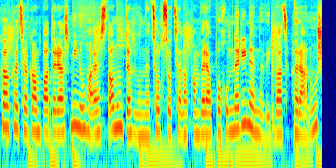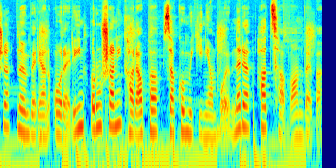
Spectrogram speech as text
Քաղաքացիական պատերազմին ու Հայաստանում տեղի ունեցող սոցիալական վերափոխումներին են նվիրված Հրանուշը, նոյեմբերյան օրերին, Ռուշանի քարափը, Սակոմիկինյան պոեմները, Հացավան վեպը։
